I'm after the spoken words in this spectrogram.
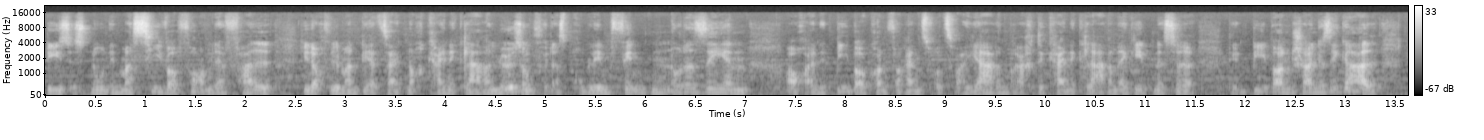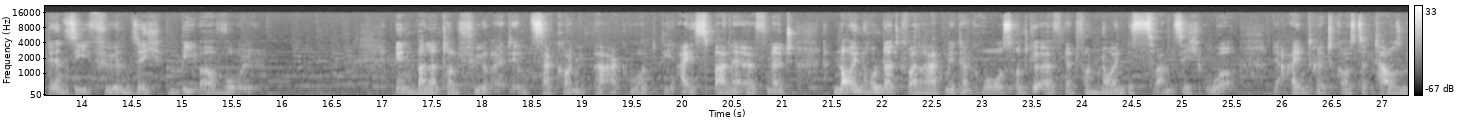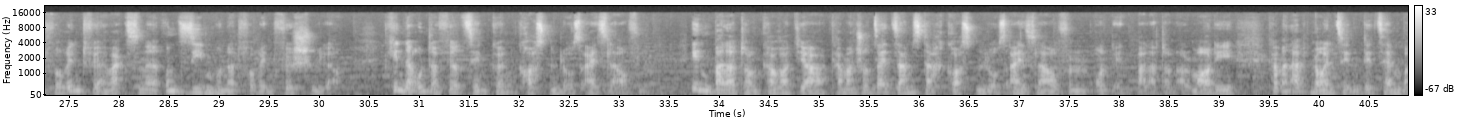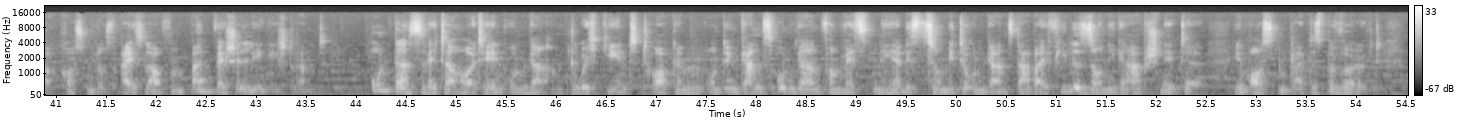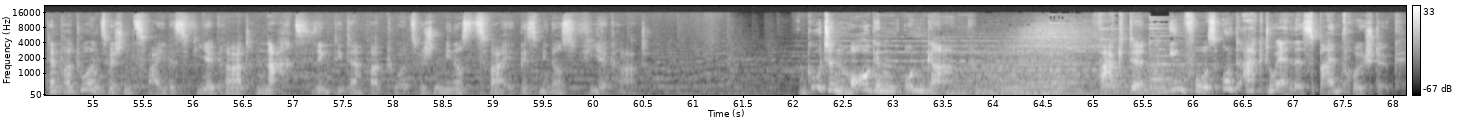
Dies ist nun in massiver Form der Fall, jedoch will man derzeit noch keine klare Lösung für das Problem finden oder sehen. Auch eine Biber-Konferenz vor zwei Jahren brachte keine klaren Ergebnisse. Den Bibern scheint es egal, denn sie fühlen sich Biber wohl. In Balaton-Füret im Zakony-Park wurde die Eisbahn eröffnet. 900 Quadratmeter groß und geöffnet von 9 bis 20 Uhr. Der Eintritt kostet 1000 Forint für Erwachsene und 700 Forint für Schüler. Kinder unter 14 können kostenlos Eislaufen. In Balaton Korotja kann man schon seit Samstag kostenlos Eislaufen und in Balaton Olmordi kann man ab 19. Dezember kostenlos Eislaufen beim Wäscheleni-Strand. Und das Wetter heute in Ungarn. Durchgehend trocken und in ganz Ungarn vom Westen her bis zur Mitte Ungarns dabei viele sonnige Abschnitte. Im Osten bleibt es bewölkt. Temperaturen zwischen 2 bis 4 Grad. Nachts sinkt die Temperatur zwischen minus 2 bis minus 4 Grad. Guten Morgen Ungarn! Fakten, Infos und Aktuelles beim Frühstück.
